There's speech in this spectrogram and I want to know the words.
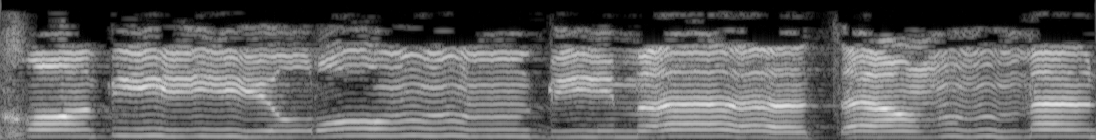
خَبِيرٌ بِمَا تَعْمَلُونَ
